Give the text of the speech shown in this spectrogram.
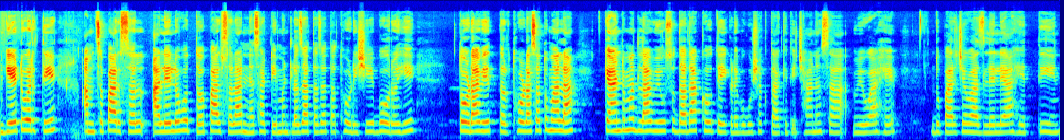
गेटवरती आमचं पार्सल आलेलं होतं. पार्सल आणण्यासाठी म्हटलं जाता जाता थोडीशी बोरं ही तोडावीत. तर थोडासा तुम्हाला कॅन्टमधला व्ह्यूसुद्धा दाखवते. इकडे बघू शकता किती छान असा व्ह्यू आहे. दुपारचे वाजलेले आहेत तीन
